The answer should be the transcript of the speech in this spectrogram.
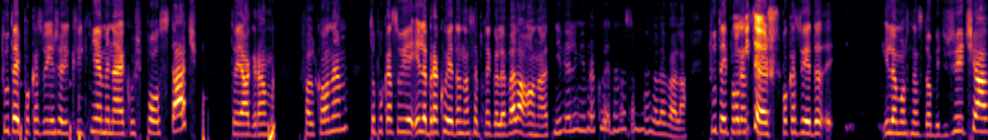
Tutaj pokazuje, jeżeli klikniemy na jakąś postać, to ja gram Falconem, to pokazuje ile brakuje do następnego levela. O, nawet niewiele mi brakuje do następnego levela. Tutaj Bo mi też. pokazuje do, ile można zdobyć życia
